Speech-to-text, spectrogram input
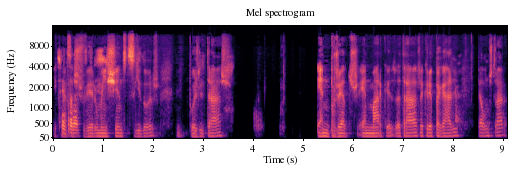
E começa Sim, é a chover uma enchente de seguidores, depois lhe traz N projetos, N marcas atrás a querer pagar-lhe para ela mostrar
